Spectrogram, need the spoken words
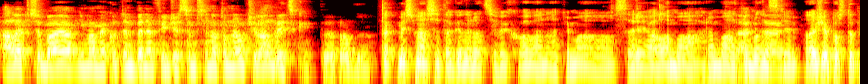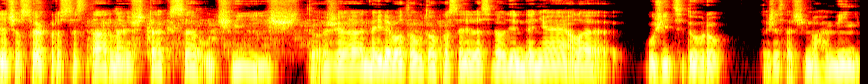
ale třeba já vnímám jako ten benefit, že jsem se na tom naučil anglicky. To je pravda. Tak my jsme asi ta generace vychovávána těma seriálama, hrama a tímhle s tím. Ale že postupně času, jak prostě stárneš, tak se učíš to, že nejde o to u toho prostě 10 hodin denně, ale užít si tu hru, takže stačí mnohem míň.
